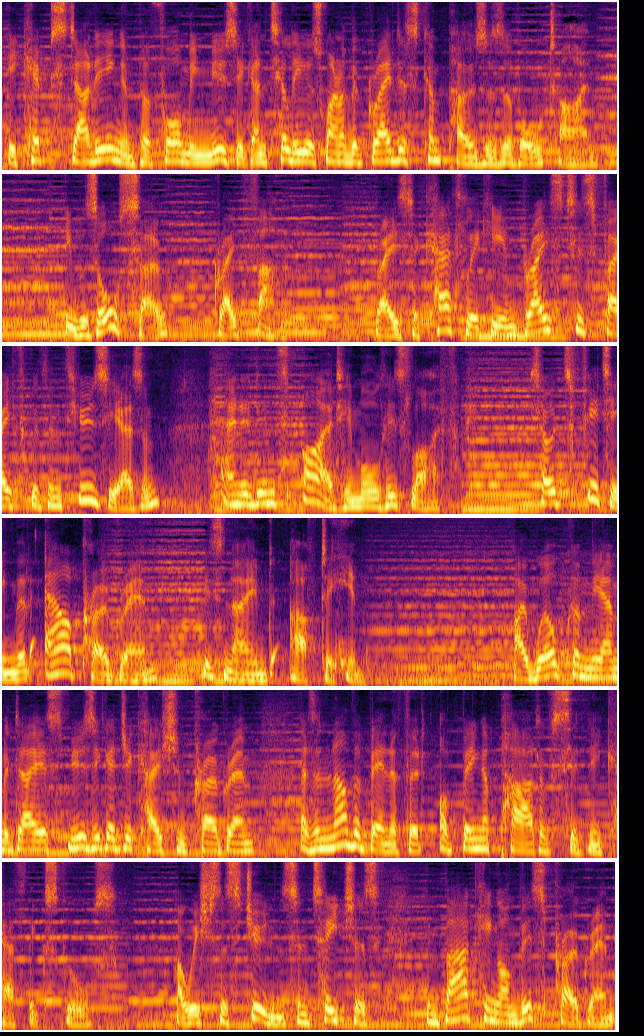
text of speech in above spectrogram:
He kept studying and performing music until he was one of the greatest composers of all time. He was also great fun. Raised a Catholic, he embraced his faith with enthusiasm and it inspired him all his life. So it's fitting that our program is named after him. I welcome the Amadeus Music Education Program as another benefit of being a part of Sydney Catholic Schools. I wish the students and teachers embarking on this program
